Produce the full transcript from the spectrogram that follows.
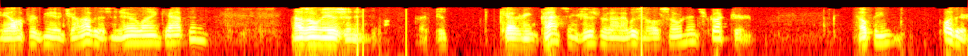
they offered me a job as an airline captain, not only as an carrying passengers, but I was also an instructor, helping others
